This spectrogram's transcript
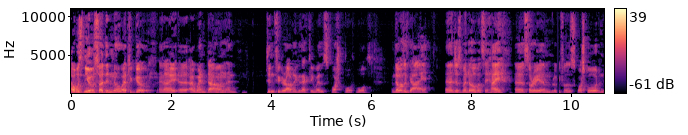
I was new, so I didn't know where to go. And I uh, I went down and didn't figure out exactly where the squash court was. And there was a guy, and I just went over and say, "Hi, uh, sorry, I'm looking for the squash court." And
